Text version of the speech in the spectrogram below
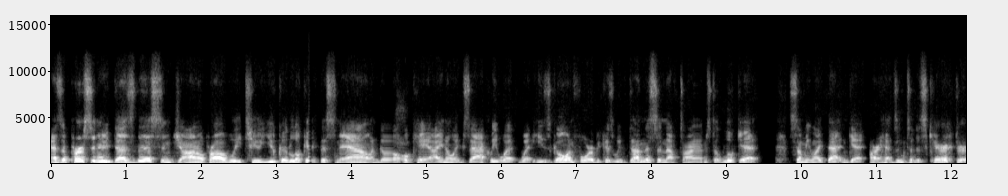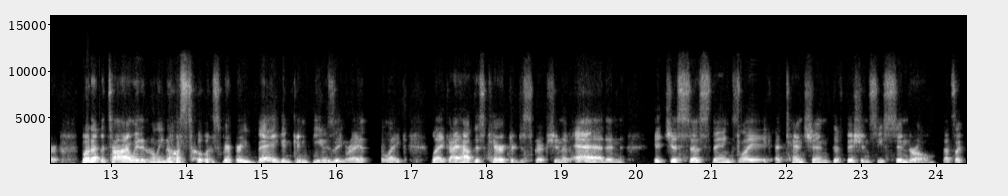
as a person who does this, and John will probably too, you could look at this now and go, okay, I know exactly what what he's going for because we've done this enough times to look at something like that and get our heads into this character. But at the time, we didn't really know, so it was very vague and confusing, right? Like like I have this character description of Ed and it just says things like attention deficiency syndrome. That's like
